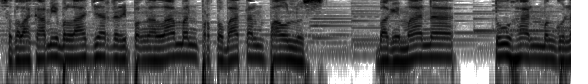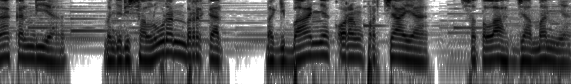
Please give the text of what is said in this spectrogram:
setelah kami belajar dari pengalaman pertobatan Paulus, bagaimana Tuhan menggunakan dia menjadi saluran berkat bagi banyak orang percaya setelah zamannya,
